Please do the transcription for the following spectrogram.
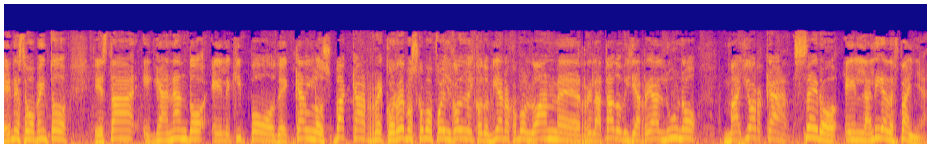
En este momento está ganando el equipo de Carlos Vaca. Recordemos cómo fue el gol del colombiano, cómo lo han eh, relatado Villarreal 1, Mallorca 0 en la Liga de España.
